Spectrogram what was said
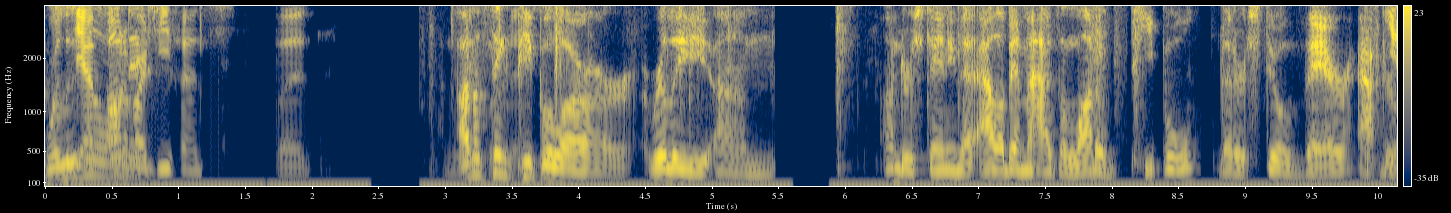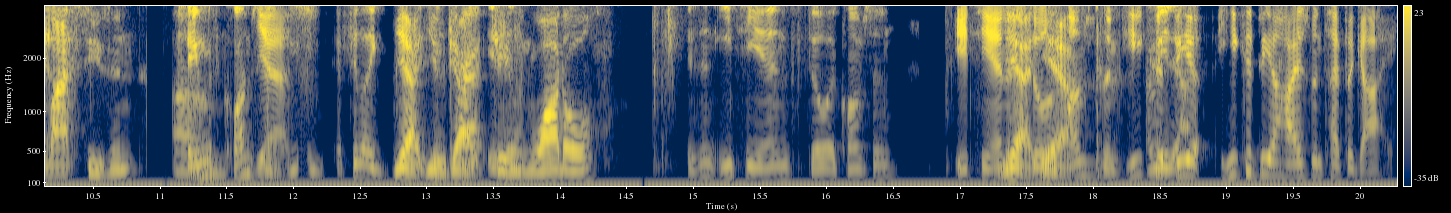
We're losing Yeah, a lot Bo of our defense, but I don't think people are really um, understanding that Alabama has a lot of people that are still there after Yes. last season. Same with Um, Clemson. yes. I, feel like Yeah, you've got Tra- Jalen Waddle. isn't Etienne still at Clemson? Etienne is still yeah. in Clemson. He I could mean, be a, he could be a Heisman type of guy.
